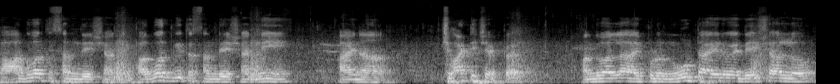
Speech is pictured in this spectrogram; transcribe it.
భాగవత సందేశాన్ని భగవద్గీత సందేశాన్ని ఆయన చాటి చెప్పారు. అందువల్ల ఇప్పుడు నూట ఇరవై దేశాల్లో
